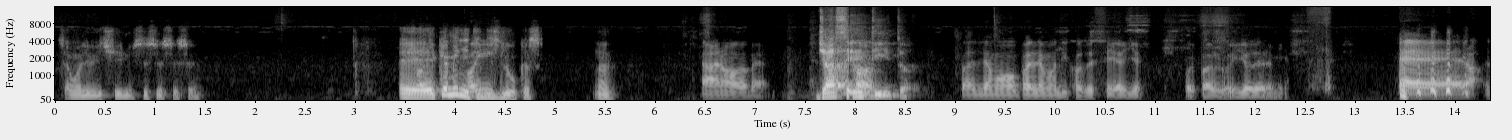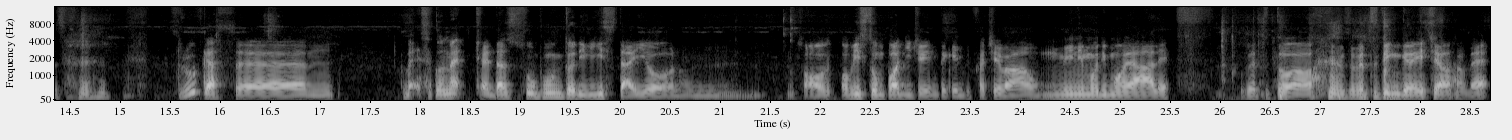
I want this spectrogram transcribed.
siamo lì vicini, sì, sì, sì, sì. E che mi dite poi- di Slucas? Eh. Ah no, vabbè. Già sentito. Parliamo, parliamo di cose serie, poi parlo io delle mie. Eh, no. Lucas, ehm, beh, secondo me, cioè, dal suo punto di vista, io non, non so, ho- visto un po' di gente che gli faceva un minimo di morale, soprattutto, soprattutto in Grecia, vabbè.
